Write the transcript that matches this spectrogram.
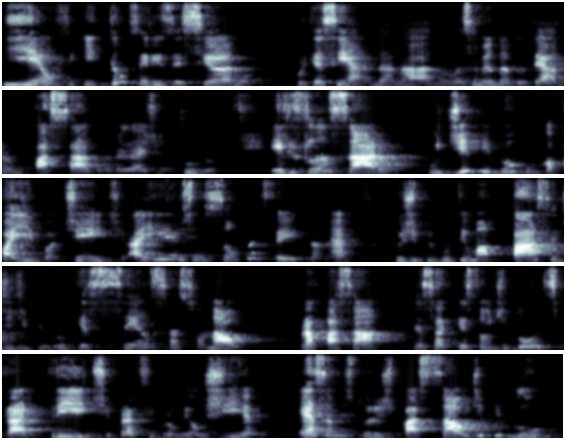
E eu fiquei tão feliz esse ano, porque assim, na, na, no lançamento da Duterra do ano passado, na verdade, em outubro, eles lançaram o Deep Blue com copaíba. Gente, aí é a junção perfeita, né? Porque o Deep Blue tem uma pasta de Deep Blue que é sensacional para passar nessa questão de dores, para artrite, para fibromialgia. Essa mistura de passar o Deep Blue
